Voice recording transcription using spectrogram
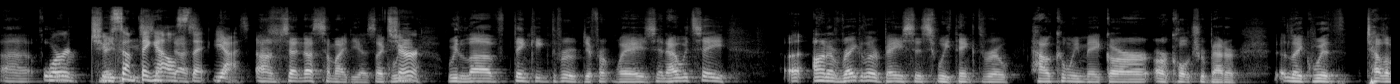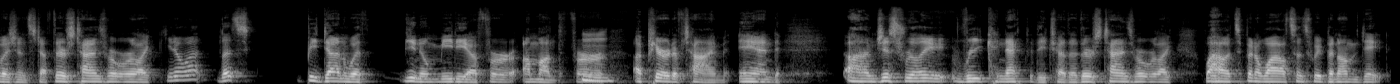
uh, Mm-hmm. Or choose something else us- that- yeah. yes, um, send us some ideas. Like Sure. we we love thinking through different ways, and I would say. Uh, on a regular basis, we think through how can we make our, our culture better. Like with television stuff, there's times where we're like, you know what, let's be done with you know media for a month for a period of time and um, just really reconnect with each other. There's times where we're like wow it's been a while since we've been on a date.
